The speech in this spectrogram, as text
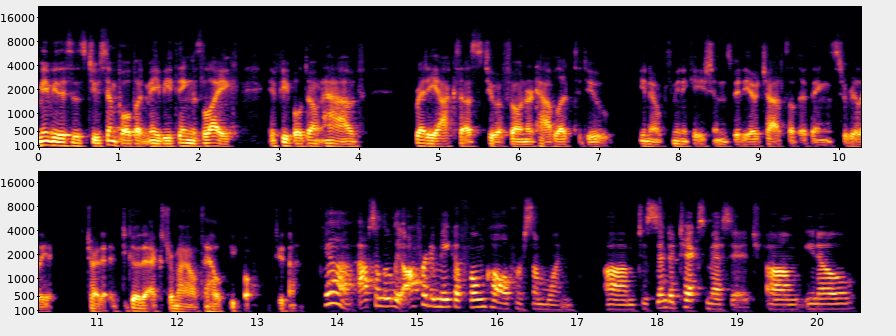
Maybe this is too simple, but maybe things like if people don't have ready access to a phone or tablet to do, you know, communications, video chats, other things to really try to, to go the extra mile to help people do that. Yeah, absolutely. Offer to make a phone call for someone, um, to send a text message, um, you know,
